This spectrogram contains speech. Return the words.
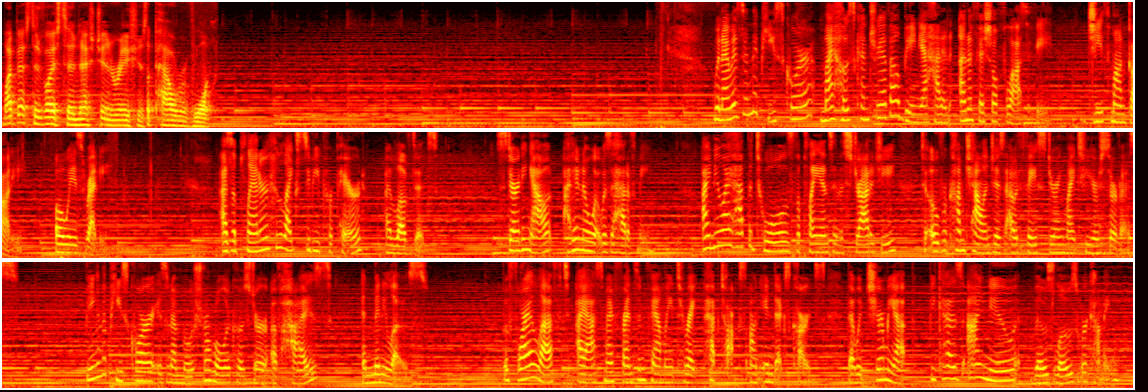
My best advice to the next generation is the power of one. When I was in the Peace Corps, my host country of Albania had an unofficial philosophy Gjithmonë gati, always ready. As a planner who likes to be prepared, I loved it. Starting out, I didn't know what was ahead of me. I knew I had the tools, the plans, and the strategy to overcome challenges I would face during my two year service. Being in the Peace Corps is an emotional roller coaster of highs and many lows. Before I left, I asked my friends and family to write pep talks on index cards that would cheer me up because I knew those lows were coming.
